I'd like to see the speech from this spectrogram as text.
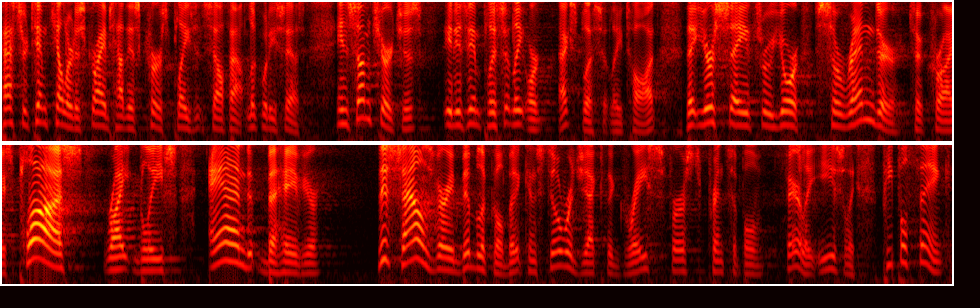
Pastor Tim Keller describes how this curse plays itself out. Look what he says. In some churches, it is implicitly or explicitly taught that you're saved through your surrender to Christ plus right beliefs and behavior. This sounds very biblical, but it can still reject the grace first principle fairly easily. People think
